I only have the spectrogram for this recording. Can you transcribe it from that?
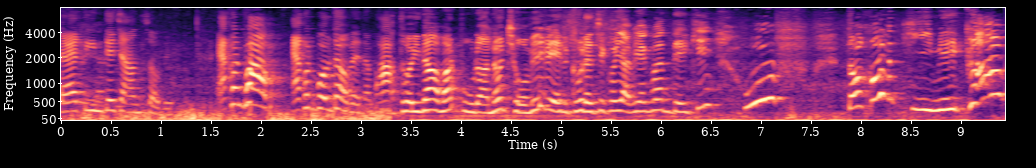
হ্যাঁ তিনটে চান্স হবে। এখন ভাব এখন বলতে হবে না। ভাব তুই না আমার পুরানো ছবি বের করেছে কই? আমি একবার দেখি। উফ তখন কি মেকআপ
